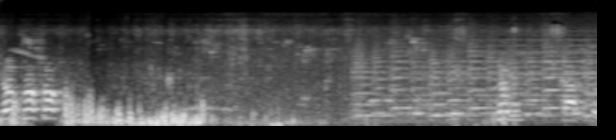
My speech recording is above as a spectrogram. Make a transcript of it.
ठोक खो खो ठोक. काढतो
